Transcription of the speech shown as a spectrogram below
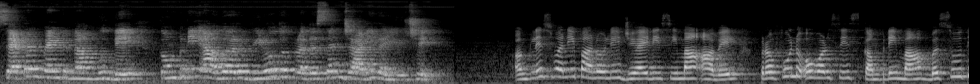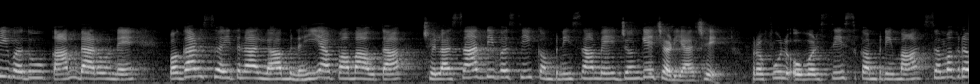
સેટલમેન્ટના મુદ્દે કંપની આગળ વિરોધ પ્રદર્શન જારી રહ્યું છે. અંકલેશ્વરની પાનોલી જીઆઈડીસીમાં આવેલ પ્રફુલ્લ ઓવરસીઝ કંપનીમાં બસોથી વધુ કામદારોને પગાર સહિતના લાભ નહીં આપવામાં આવતા છેલ્લા સાત દિવસથી કંપની સામે જંગે ચડ્યા છે. પ્રફુલ્લ ઓવરસીઝ કંપનીમાં સમગ્ર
